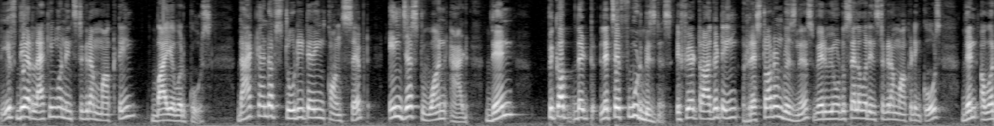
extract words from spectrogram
if they are lacking on Instagram marketing, buy our course. That kind of storytelling concept in just one ad. Then pick up that let's say food business. If you're targeting restaurant business where we want to sell our instagram marketing course then our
